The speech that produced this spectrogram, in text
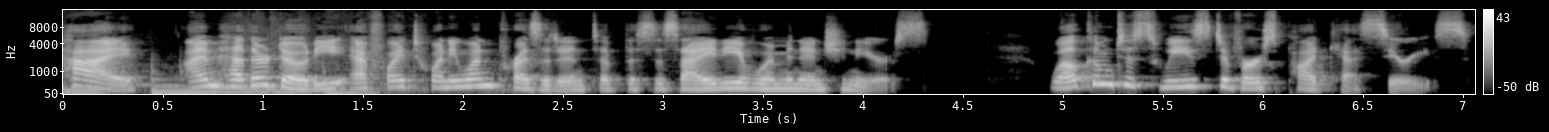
Hi, I'm Heather Doty, FY21 President of the Society of Women Engineers. Welcome to SWE's Diverse Podcast Series.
